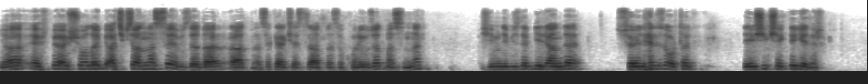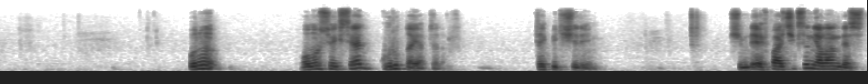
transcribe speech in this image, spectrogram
Ya FBI şu olayı bir açıkça anlatsa ya biz de daha rahatlasak, herkes rahatlasa, konuyu uzatmasınlar. Şimdi biz de bir anda söyleriz ortak değişik şekle gelir. Bunu homoseksüel grupla yaptılar. Tek bir kişi değil. Şimdi FBI çıksın yalan desin.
